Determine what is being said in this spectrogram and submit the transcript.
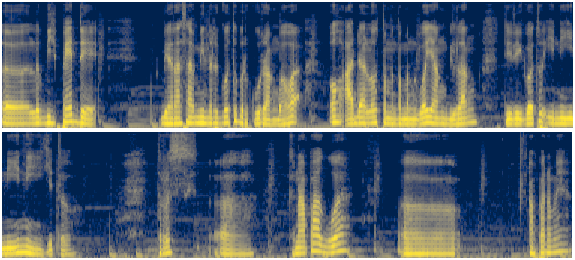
uh, lebih pede. Biar rasa minder gue tuh berkurang bahwa oh ada loh teman-teman gue yang bilang diri gue tuh ini ini ini gitu. Terus uh, kenapa gue uh, apa namanya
